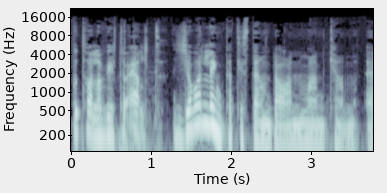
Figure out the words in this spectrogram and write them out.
På tal om virtuellt. Jag längtar tills den dagen man kan eh,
